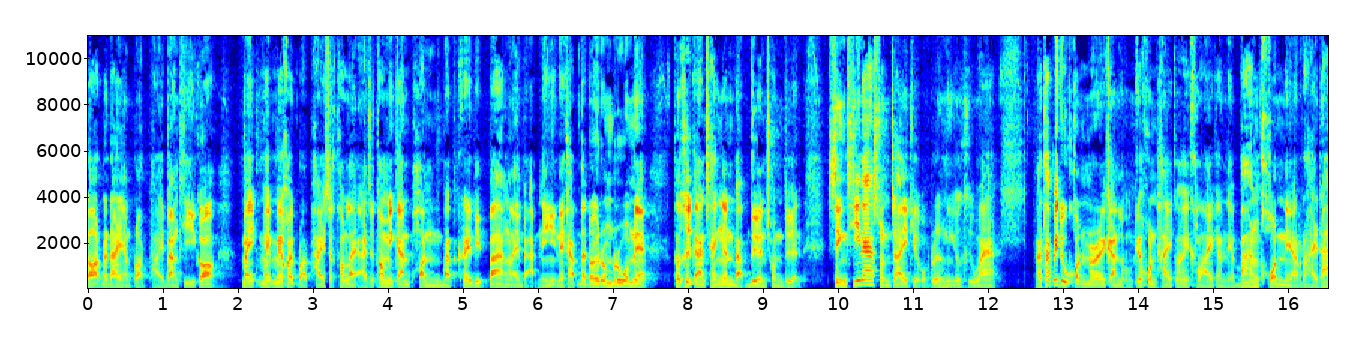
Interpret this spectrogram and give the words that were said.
รอดมาได้อย่างปลอดภัย บางทีก็ไม่ไม่ไม่ค่อยปลอดภัยสักเท่าไหร่อาจจะต้องมีการผ่อนบัตรเครดิตบ้างอะไรแบบนี้นะครับ แต่โดยรวมๆเนี่ยก็คือการใช้เงินแบบเดือนชนเดือน สิ่งที่น่าสนใจเกี่ยวกับเรื่องนี้ก็คือว่า ถ้าไปดูคนอเมริกันหรือผมคิดว่าคนไทยก็คล้ายๆกันเนี่ยบางคนเนี่ยรายได้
